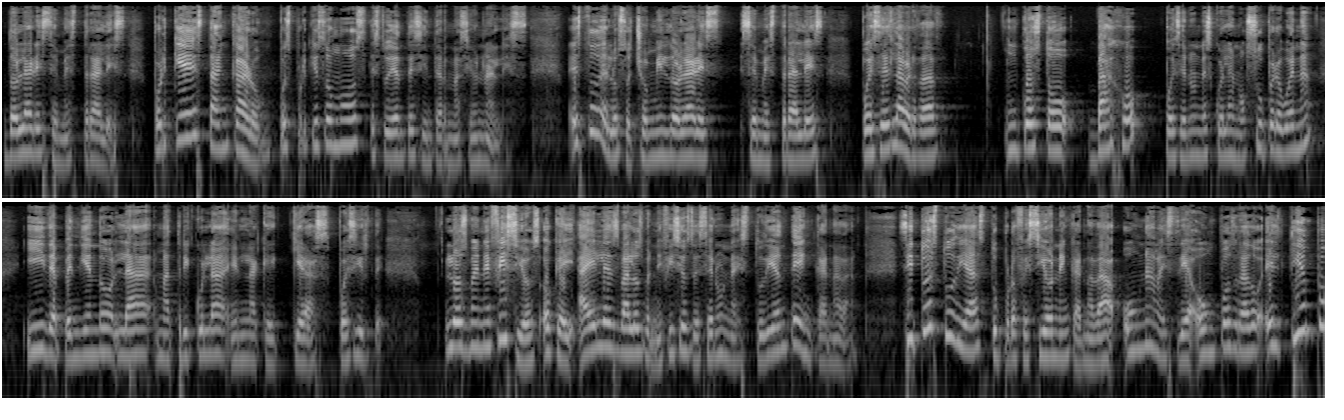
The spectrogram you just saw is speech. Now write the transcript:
dólares semestrales. ¿Por qué es tan caro? Pues porque somos estudiantes internacionales. Esto de los 8 mil dólares semestrales, pues es la verdad un costo bajo, pues en una escuela no súper buena y dependiendo la matrícula en la que quieras pues irte. Los beneficios, ok, ahí les va los beneficios de ser una estudiante en Canadá. Si tú estudias tu profesión en Canadá o una maestría o un posgrado, el tiempo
